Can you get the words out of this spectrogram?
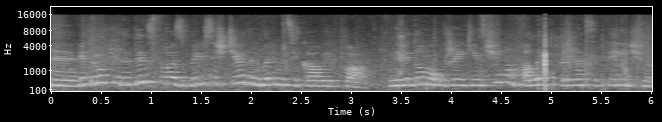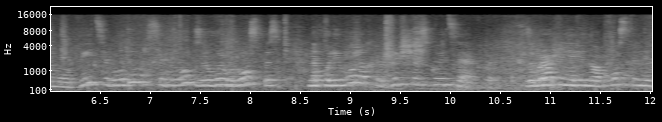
Е, Від років дитинства зберігся ще один вельми цікавий факт. Невідомо уже яким чином, але в 13-річному віці Володимир Сидорук зробив розпис на полігонах Ржищевської церкви, зображення рівноапостольних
